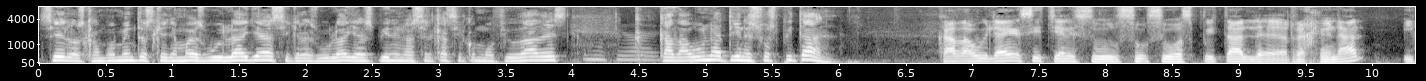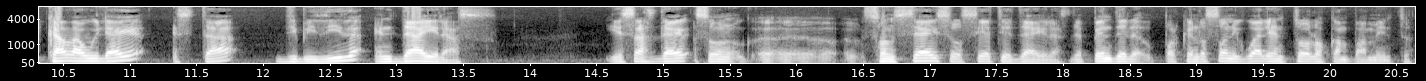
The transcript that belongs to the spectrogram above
Sí, los campamentos que llamáis wilayas y que las wilayas vienen a ser casi como ciudades, Como ciudades. cada una tiene su hospital. Cada wilaya sí tiene su, su- hospital eh, regional y cada wilaya está dividida en dairas. Y esas dairas son, eh, son seis o siete dairas, depende, de- porque no son iguales en todos los campamentos,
